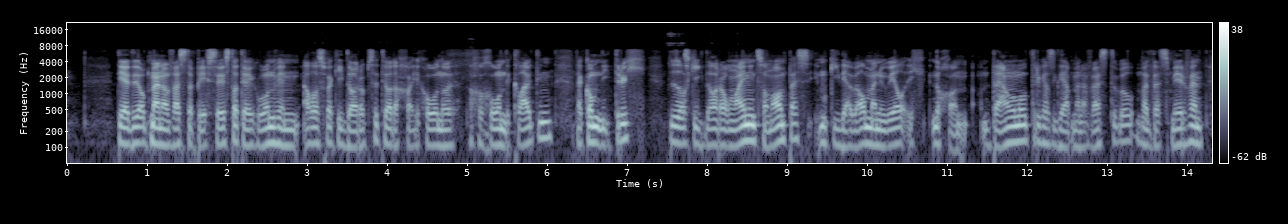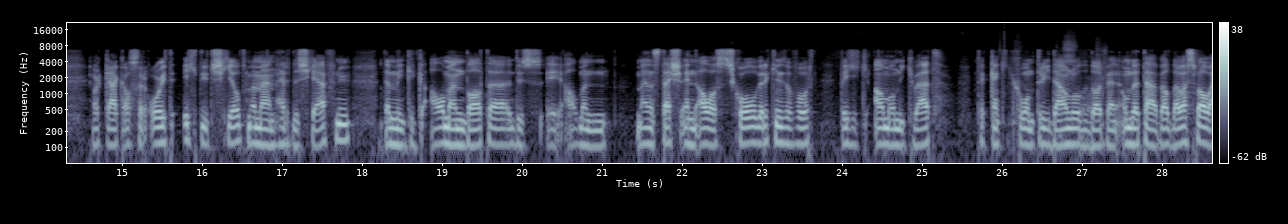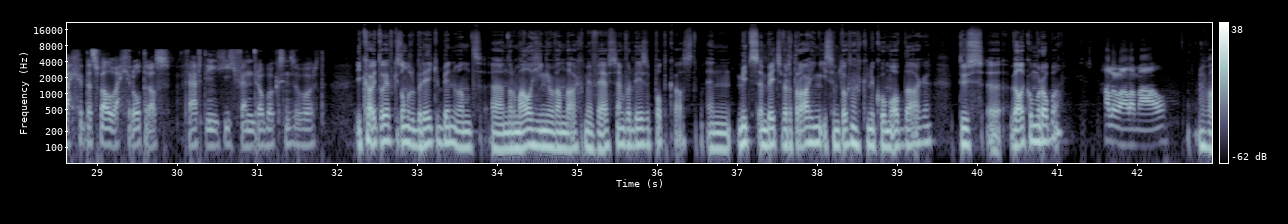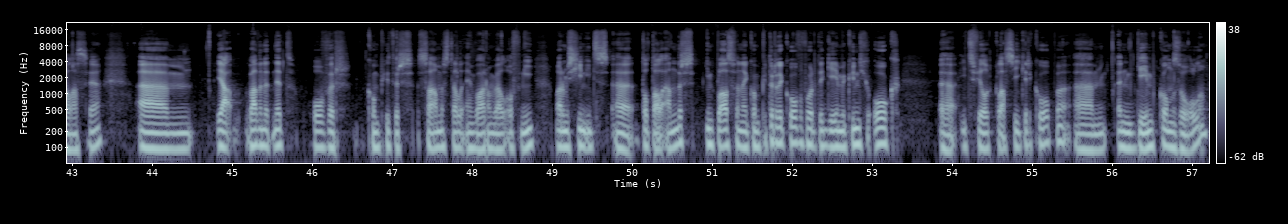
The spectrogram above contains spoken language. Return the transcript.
Die op mijn vaste PC staat hij gewoon van alles wat ik daarop zet, ja, dat ga je gewoon, eh, dat gewoon de cloud in. Dat komt niet terug. Dus als ik daar online iets aan aanpas, moet ik dat wel manueel echt nog gaan downloaden terug als ik dat op mijn vaste wil. Maar dat is meer van, ja, kijk, als er ooit echt iets scheelt met mijn harde schijf nu, dan ben ik al mijn data, dus eh, al mijn, mijn stash en alles, schoolwerk enzovoort, ben ik allemaal niet kwijt. Dat kan ik gewoon terug downloaden daarvan. Omdat dat wel, dat was wel wat, dat is wel wat groter als 15 gig van Dropbox enzovoort. Ik ga je toch even onderbreken, Ben, want eh, normaal gingen we vandaag met vijf zijn voor deze podcast. En mits een beetje vertraging is hem toch nog kunnen komen opdagen. Dus eh, welkom, Robbe. Hallo allemaal. Voilà, hè. Ehm, ja, we hadden het net over computers samenstellen en waarom wel of niet. Maar misschien iets eh, totaal anders. In plaats van een computer te kopen voor te gamen, kun je ook eh, iets veel klassieker kopen. Ehm, een gameconsole,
